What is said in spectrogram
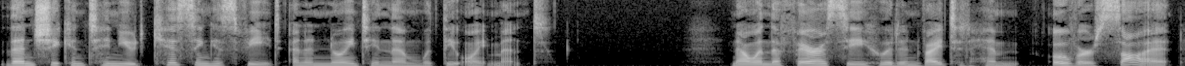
Then she continued kissing his feet and anointing them with the ointment. Now, when the Pharisee who had invited him over saw it,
